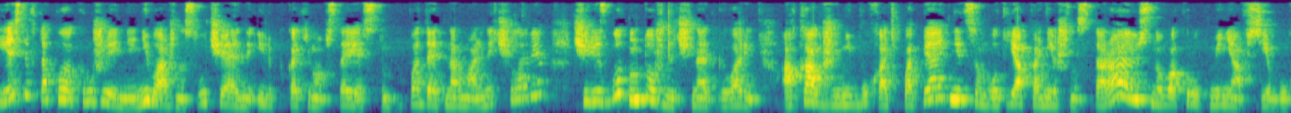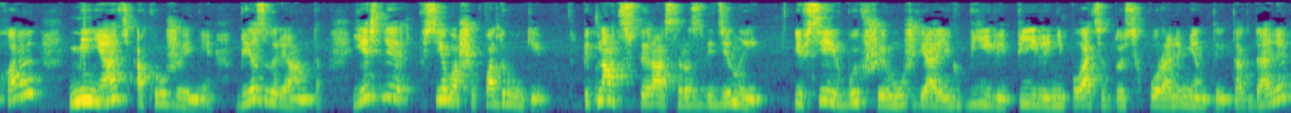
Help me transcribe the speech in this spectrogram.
Если в такое окружение, неважно, случайно или по каким обстоятельствам попадает нормальный человек, через год он тоже начинает говорить, а как же не бухать по пятницам, вот я, конечно, конечно, стараюсь, но вокруг меня все бухают, менять окружение, без вариантов. Если все ваши подруги 15 раз разведены, и все их бывшие мужья их били, пили, не платят до сих пор алименты и так далее,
